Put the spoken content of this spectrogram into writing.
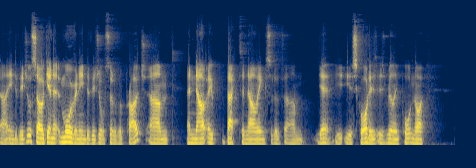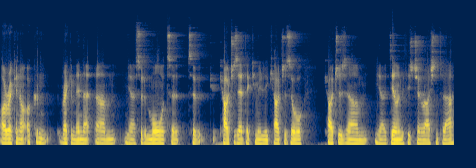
uh, individuals. So again, more of an individual sort of approach. Um, and now uh, back to knowing sort of um, yeah, your squad is, is really important. I I reckon I, I couldn't recommend that um, you know sort of more to, to coaches out there, community coaches or coaches um, you know dealing with this generation today.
